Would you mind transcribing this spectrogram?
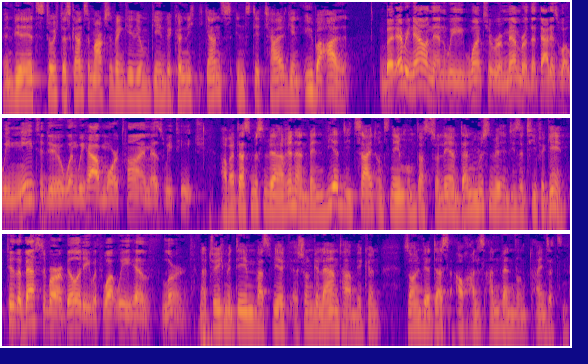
Wenn wir jetzt durch das ganze Markus Evangelium gehen, wir können nicht ganz ins Detail gehen, überall. But every now and then we want to remember that that is what we need to do when we have more time as we teach. Aber das müssen wir erinnern. Wenn wir die Zeit uns nehmen, um das zu lernen, dann müssen wir in diese Tiefe gehen. To the best of our ability with what we have learned. Natürlich mit dem, was wir äh, schon gelernt haben. Wir können, sollen wir das auch alles anwenden und einsetzen.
